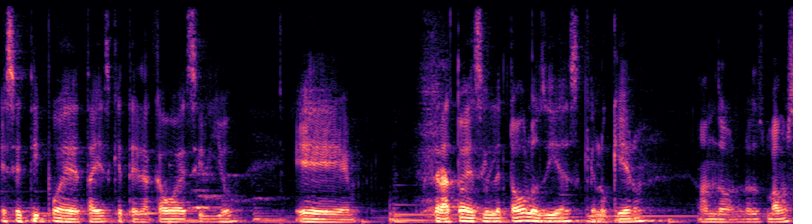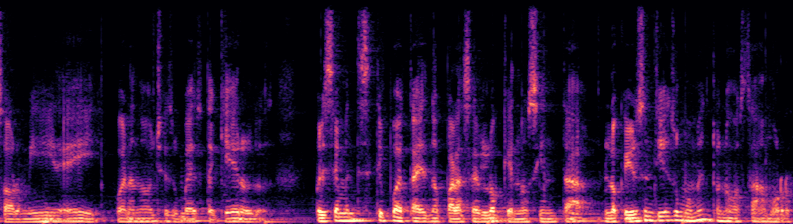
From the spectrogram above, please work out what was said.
ese tipo de detalles que te acabo de decir yo. Eh, trato de decirle todos los días que lo quiero. Cuando nos vamos a dormir, hey, buenas noches, un beso, te quiero. Precisamente ese tipo de detalles, ¿no? Para hacer lo que no sienta, lo que yo sentí en su momento, ¿no? Estaba morro.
